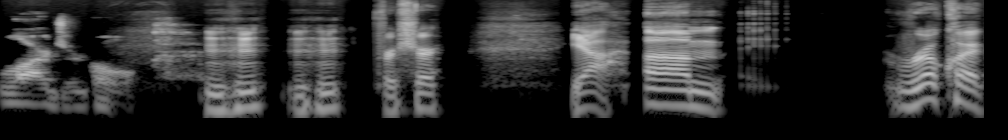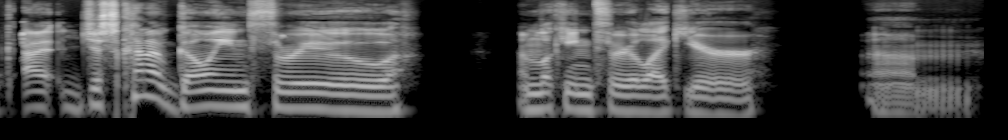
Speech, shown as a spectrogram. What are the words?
larger goal. Mm-hmm, mm-hmm, for sure. Yeah. Um, real quick, I just kind of going through. I'm looking through like your um,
